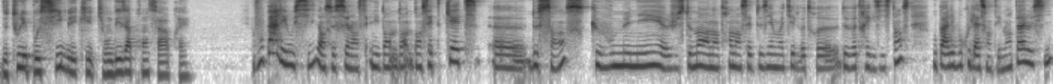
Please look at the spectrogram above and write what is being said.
de tous les possibles et qui, qui on désapprend ça après vous parlez aussi dans, ce seul dans, dans, cette quête euh, de sens que vous menez euh, justement en entrant dans cette deuxième moitié de votre, de votre existence. Vous parlez beaucoup de la santé mentale aussi.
